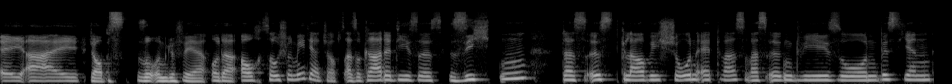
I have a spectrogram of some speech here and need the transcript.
AI Jobs, so ungefähr. Oder auch Social Media Jobs. Also gerade dieses Sichten das ist, glaube ich, schon etwas, was irgendwie so ein bisschen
